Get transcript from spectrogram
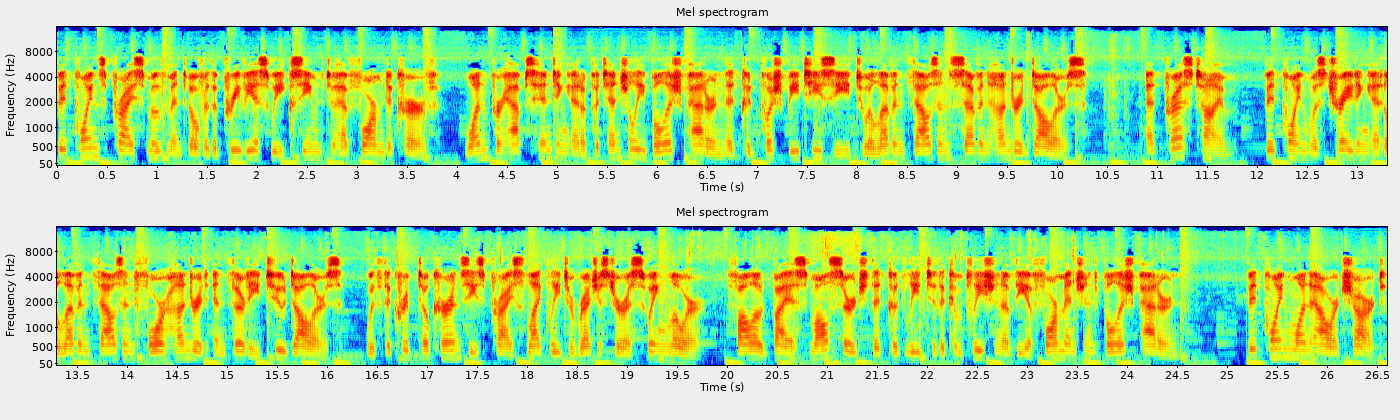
Bitcoin's price movement over the previous week seemed to have formed a curve one perhaps hinting at a potentially bullish pattern that could push BTC to $11,700. At press time, Bitcoin was trading at $11,432, with the cryptocurrency's price likely to register a swing lower, followed by a small surge that could lead to the completion of the aforementioned bullish pattern. Bitcoin 1 Hour Chart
